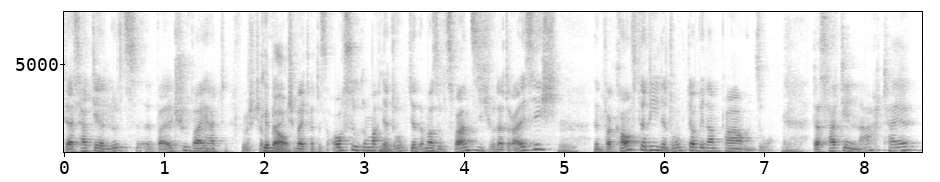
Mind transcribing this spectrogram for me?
Das hat der Lutz äh, hat, genau. Hat das auch so gemacht. Mhm. Der druckt dann immer so 20 oder 30, mhm. dann verkauft er die, dann druckt er wieder ein paar und so. Mhm. Das hat den Nachteil,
